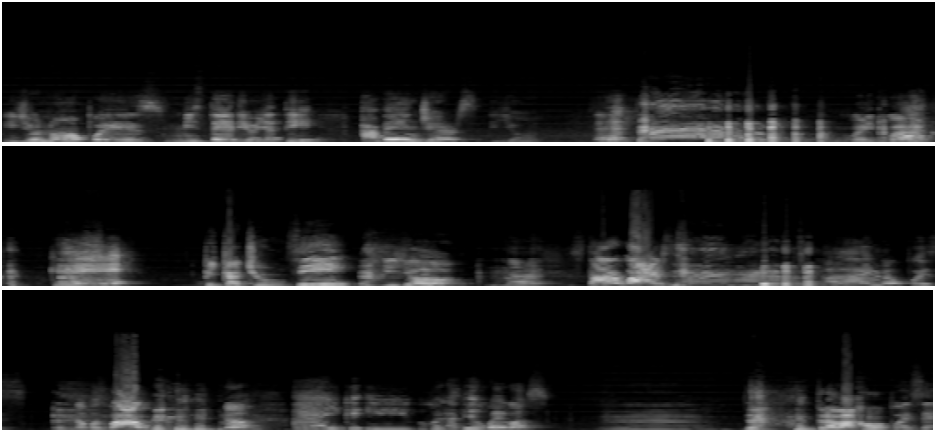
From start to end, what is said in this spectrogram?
Y yo, no, pues, misterio. ¿Y a ti? Avengers. Y yo, ¿eh? Wait, what? ¿Qué? Pikachu. Sí. Y yo, "Nah, Star Wars. Ay, no, pues, no, pues, wow. ¿No? Ay, ¿qué? ¿y juegas videojuegos? Mm, Trabajo. Pues eh,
